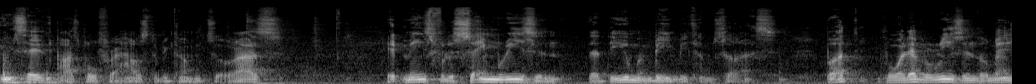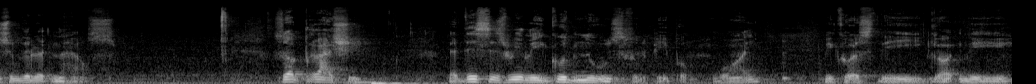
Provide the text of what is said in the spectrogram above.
You say it's possible for a house to become a tzaras, it means for the same reason that the human being becomes tzaras. But for whatever reason, the man should did it in the house. Zogt Rashi, that this is really good news for the people. Why? because the the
